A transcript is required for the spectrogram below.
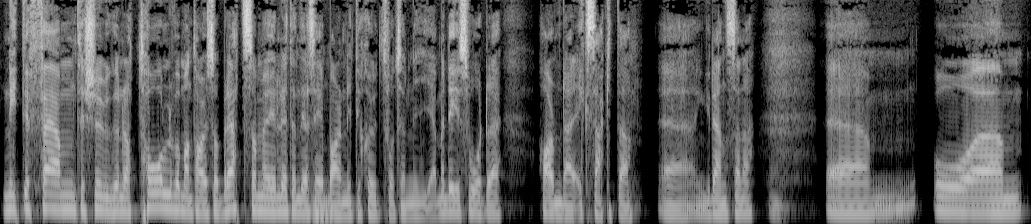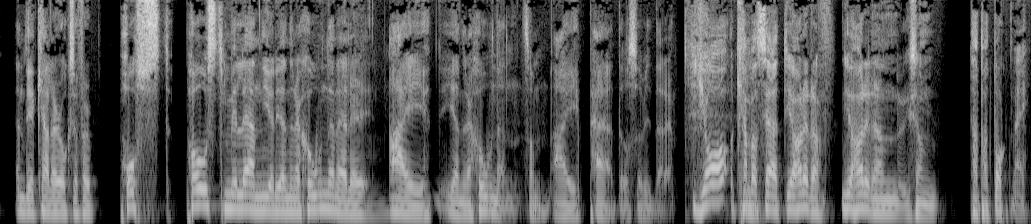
95 till 2012 om man tar det så brett som möjligt. En del säger bara 97 till 2009, men det är svårt att ha de där exakta eh, gränserna. Mm. Um, och um, En del kallar det också för post, post generationen eller i-generationen som iPad och så vidare. Jag kan bara säga att jag har redan, jag har redan liksom tappat bort mig.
